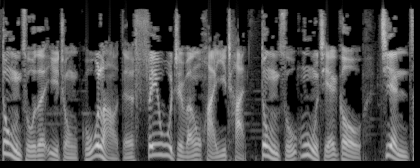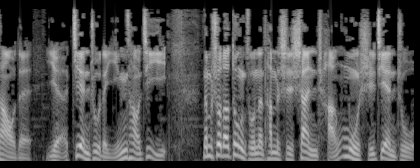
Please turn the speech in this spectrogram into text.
侗族的一种古老的非物质文化遗产——侗族木结构建造的也建筑的营造技艺。那么说到侗族呢，他们是擅长木石建筑，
